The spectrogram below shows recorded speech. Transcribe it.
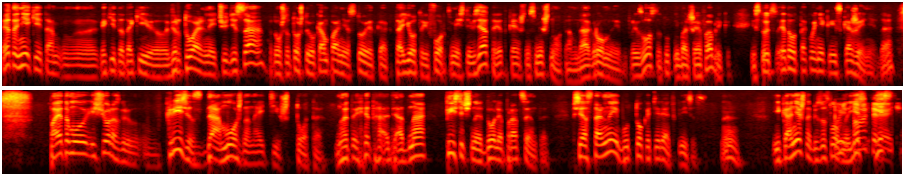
это некие там э, какие-то такие э, виртуальные чудеса, потому что то, что его компания стоит как Toyota и Ford вместе взятые, это, конечно, смешно. Там, да, огромные производства, тут небольшая фабрика. И стоит, это вот такое некое искажение, да. Поэтому, еще раз говорю, в кризис, да, можно найти что-то, но это, это одна тысячная доля процента. Все остальные будут только терять в кризис. Да? И, конечно, безусловно, Вы есть, есть,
